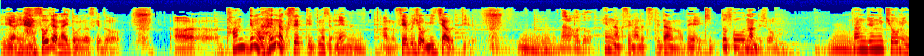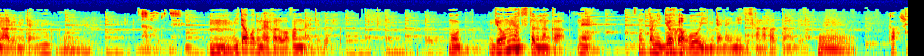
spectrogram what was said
いやいや、そうじゃないと思いますけど。あーたんでも変な癖って言ってますよね。うん。あの、成分表を見ちゃうっていう。うん。なるほど。変な癖があるって言ってたので、きっとそうなんでしょう。うん。単純に興味があるみたいなね。なるほどね。うん、見たことないからわかんないけど。もう、業務用って言ったらなんかね、本当に量が多いみたいなイメージしかなかったので。うん。確か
